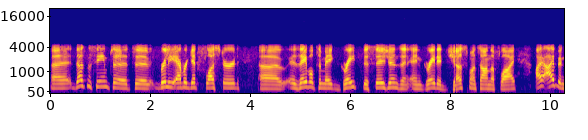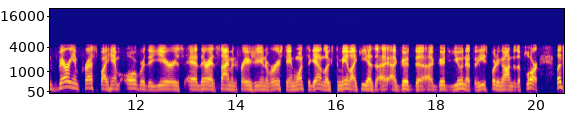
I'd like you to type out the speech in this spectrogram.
uh, doesn't seem to to really ever get flustered. Uh, is able to make great decisions and, and great adjustments on the fly. I, have been very impressed by him over the years uh, there at Simon Fraser University, and once again, it looks to me like he has a, a good uh, a good unit that he's putting onto the floor. Let's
